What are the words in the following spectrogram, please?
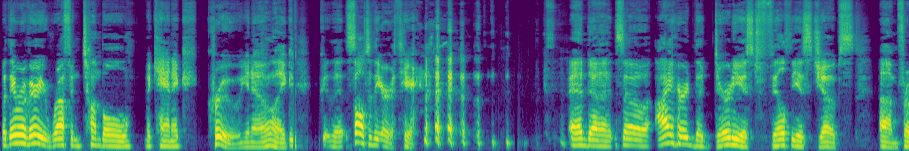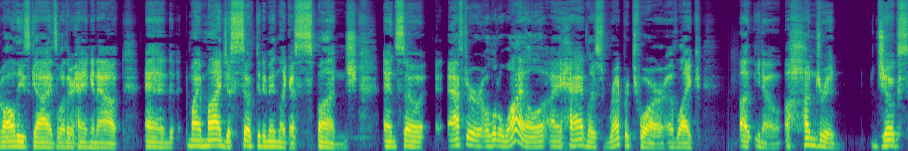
but they were a very rough and tumble mechanic crew, you know, like the salt of the earth here. and uh, so I heard the dirtiest, filthiest jokes um, from all these guys while they're hanging out, and my mind just soaked them in like a sponge. And so after a little while, I had this repertoire of like, uh, you know, a hundred jokes.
